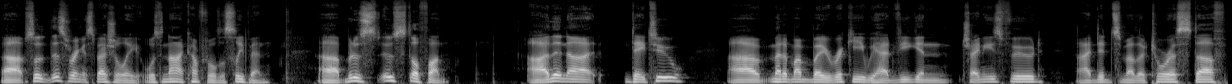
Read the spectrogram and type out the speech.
Uh, so this ring especially was not comfortable to sleep in, uh, but it was it was still fun. Uh, then uh, day two, uh, met up my buddy Ricky. We had vegan Chinese food. I did some other tourist stuff,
